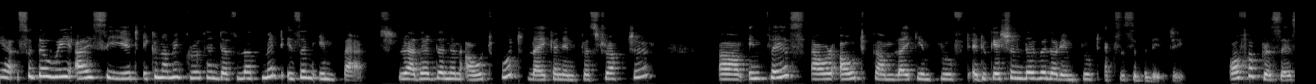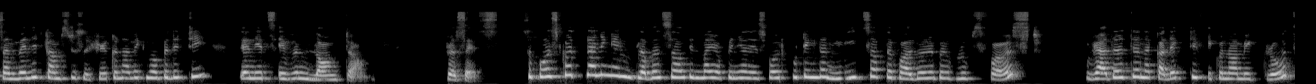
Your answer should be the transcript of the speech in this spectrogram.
Yeah, so the way I see it, economic growth and development is an impact rather than an output like an infrastructure. Uh, in place, our outcome like improved education level or improved accessibility of a process. And when it comes to socioeconomic mobility, then it's even long term process. So post-growth planning in Global South, in my opinion, is about putting the needs of the vulnerable groups first rather than a collective economic growth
